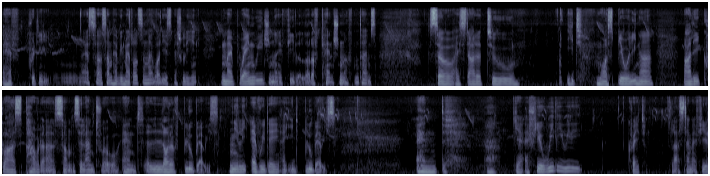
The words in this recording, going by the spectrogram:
I have pretty I saw some heavy metals in my body especially in my brain region. I feel a lot of tension oftentimes. So I started to eat more spirulina, barley grass powder, some cilantro and a lot of blueberries. Nearly every day I eat blueberries. And uh, yeah, I feel really, really great. Last time I feel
